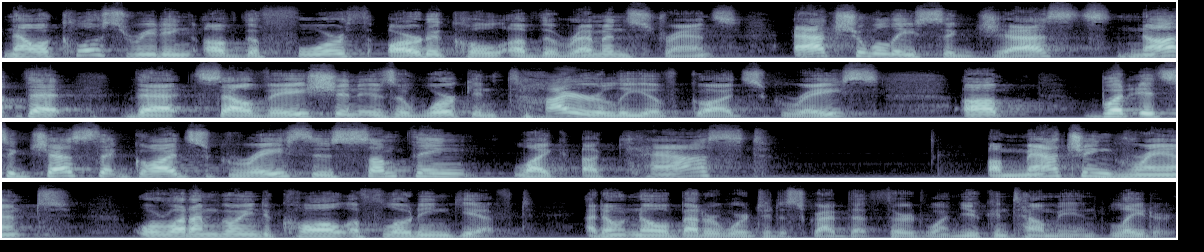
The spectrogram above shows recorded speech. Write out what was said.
Now, a close reading of the fourth article of the Remonstrance actually suggests not that, that salvation is a work entirely of God's grace, uh, but it suggests that God's grace is something like a cast, a matching grant, or what I'm going to call a floating gift. I don't know a better word to describe that third one. You can tell me later.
